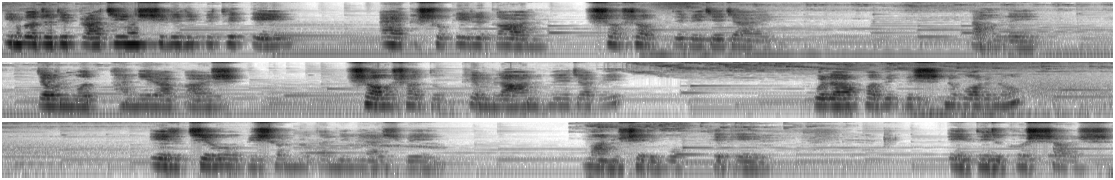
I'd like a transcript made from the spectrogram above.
কিংবা যদি প্রাচীন শিলিলিপি থেকে এক শোকের গান সশব্দে বেজে যায়, তাহলে যেমন মধ্যাহ্নের আকাশ সহসা দুঃখে ম্লান হয়ে যাবে। গোলাপ হবে কৃষ্ণবর্ণ এর চেয়েও বিষণ্ণতা নেমে আসবে মানুষের বুক থেকে। এই দীর্ঘশ্বাস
